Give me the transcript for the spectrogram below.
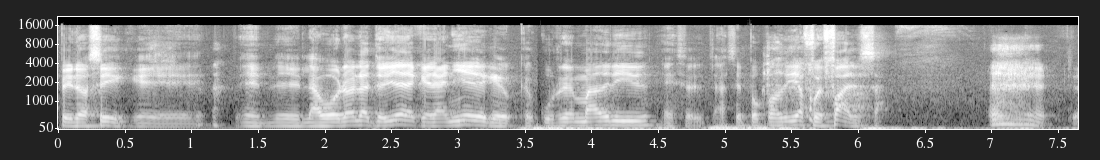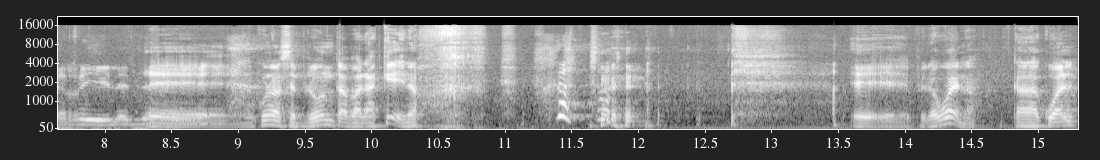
pero sí, que eh, elaboró la teoría de que la nieve que, que ocurrió en Madrid hace pocos días fue falsa. terrible, terrible. Eh, uno se pregunta para qué, ¿no? Eh, pero bueno, cada cual.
